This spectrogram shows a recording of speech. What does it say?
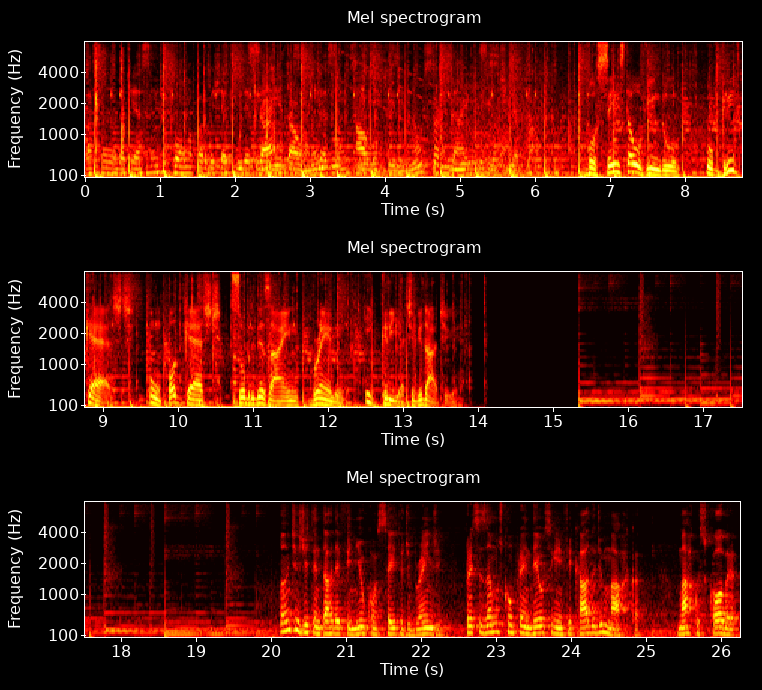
Passando da criação de forma para objetos O design dá ao mundo algo que ele não sabia que sentia falta. Você está ouvindo o Gridcast, um podcast sobre design, branding e criatividade. Antes de tentar definir o conceito de branding, precisamos compreender o significado de marca. Marcos Cobra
